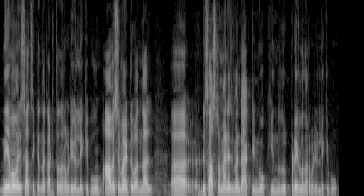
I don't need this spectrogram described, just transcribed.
നിയമം അനുശാസിക്കുന്ന കടുത്ത നടപടികളിലേക്ക് പോകും. ആവശ്യമായിട്ട് വന്നാൽ ഡിസാസ്റ്റർ മാനേജ്മെന്റ് ആക്ട് ഇൻവോക്ക് ചെയ്യുന്നത് ഉൾപ്പെടെയുള്ള നടപടികളിലേക്ക് പോകും.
